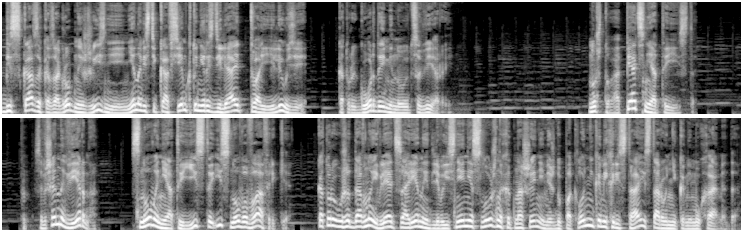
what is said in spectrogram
без сказок о загробной жизни и ненависти ко всем, кто не разделяет твои иллюзии, которые гордо именуются верой? Ну что, опять не атеисты? Совершенно верно. Снова не атеисты и снова в Африке, которая уже давно является ареной для выяснения сложных отношений между поклонниками Христа и сторонниками Мухаммеда.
